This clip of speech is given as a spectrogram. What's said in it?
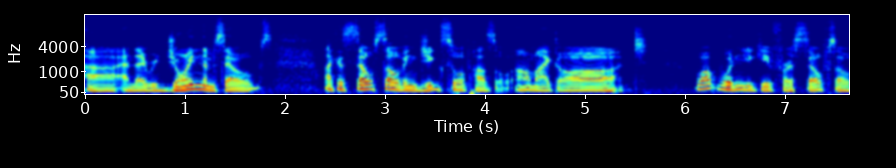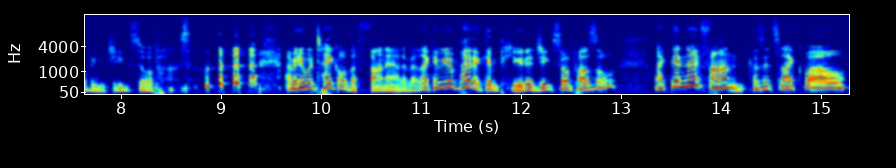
uh, and they rejoin themselves like a self-solving jigsaw puzzle. Oh my god. What wouldn't you give for a self-solving jigsaw puzzle? I mean, it would take all the fun out of it. Like, have you ever played a computer jigsaw puzzle? Like, they're no fun because it's like, well,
